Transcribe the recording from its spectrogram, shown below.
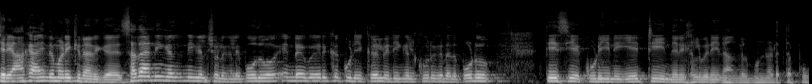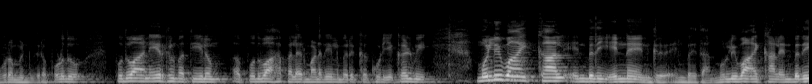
சரி ஆக ஐந்து மணிக்கு நான் இருக்கு சதா நீங்கள் நீங்கள் சொல்லுங்கள். இப்போது என்ன இருக்கக்கூடிய கேள்வி நீங்கள் கூறுகிறது போது தேசிய கொடியினை ஏற்றி இந்த நிகழ்வினை நாங்கள் முன்னெடுத்த போகிறோம் என்கிற பொழுது பொதுவாக நேர்கள் மத்தியிலும் பொதுவாக பலர் மனதிலும் இருக்கக்கூடிய கேள்வி முள்ளிவாய்க்கால் என்பது என்ன என்கிற என்பதுதான். முள்ளிவாய்க்கால் என்பது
